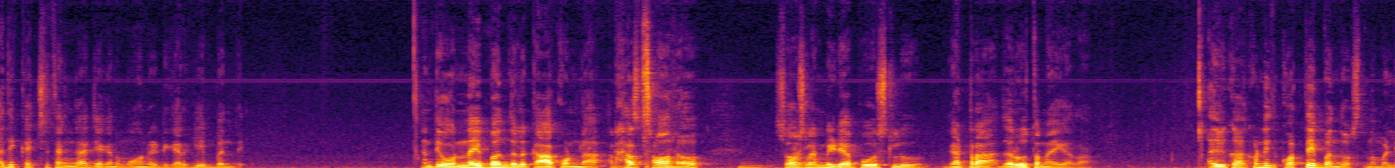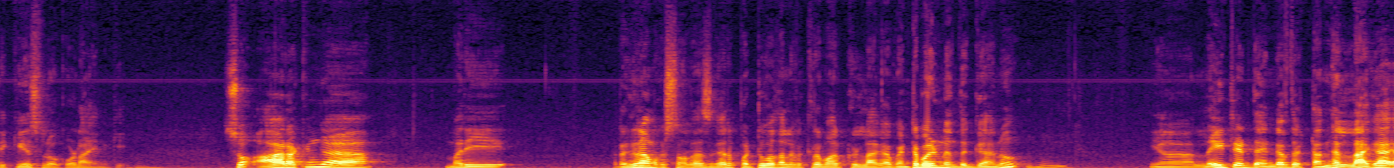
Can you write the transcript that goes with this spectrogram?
అది ఖచ్చితంగా జగన్మోహన్ రెడ్డి గారికి ఇబ్బంది. అంటే ఉన్న ఇబ్బందులు కాకుండా రాష్ట్రంలో సోషల్ మీడియా పోస్టులు గట్రా జరుగుతున్నాయి కదా. అవి కాకుండా ఇది కొత్త ఇబ్బంది వస్తుంది మళ్ళీ కేసులో కూడా ఆయనకి. సో ఆ రకంగా మరి రఘురామకృష్ణరాజు గారు పట్టువదల విక్రమార్కుడిలాగా వెంటబడినందుకు గాను light at the end of the tunnel లాగా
